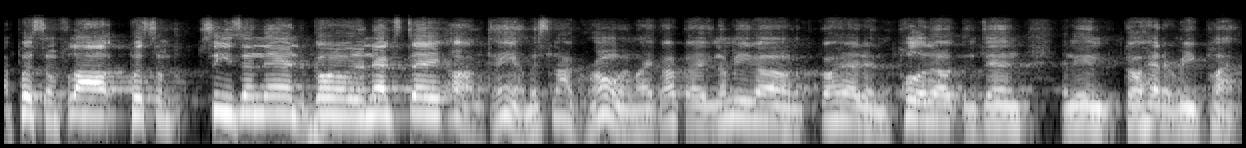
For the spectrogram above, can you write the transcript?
I put some flour, put some seeds in there, and go over the next day. Oh, damn, it's not growing. Like, okay, let me um, go ahead and pull it out, and then and then go ahead and replant.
